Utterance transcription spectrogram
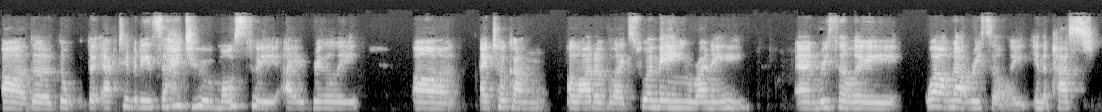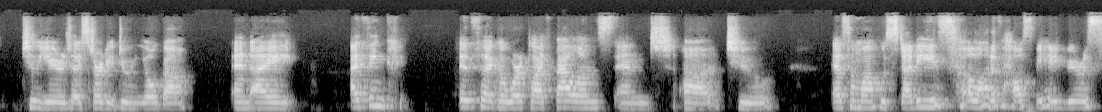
uh, the, the the activities I do mostly. I really uh, I took on a lot of like swimming, running, and recently, well, not recently, in the past two years, I started doing yoga and i i think it's like a work life balance and uh, to as someone who studies a lot of health behaviors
